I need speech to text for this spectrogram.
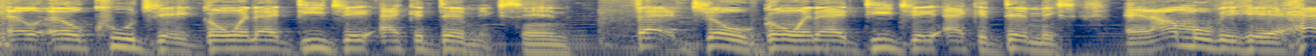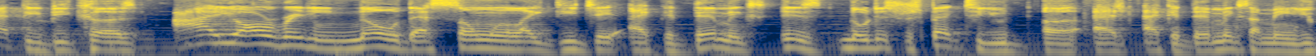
LL Cool J going at DJ Akademiks and Fat Joe going at DJ Akademiks. And I'm over here happy because I already know that someone like DJ Akademiks is no disrespect to you, uh, Akademiks. I mean, you,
